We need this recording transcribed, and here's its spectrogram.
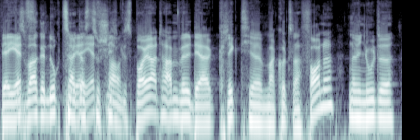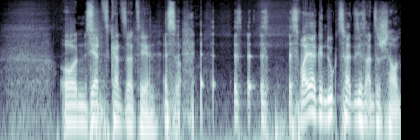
Wer jetzt, es war genug Zeit, wer das jetzt zu schauen. gespoilert haben will, der klickt hier mal kurz nach vorne, eine Minute. Und jetzt kannst du erzählen. Es, es, es, es war ja genug Zeit, sich das anzuschauen.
